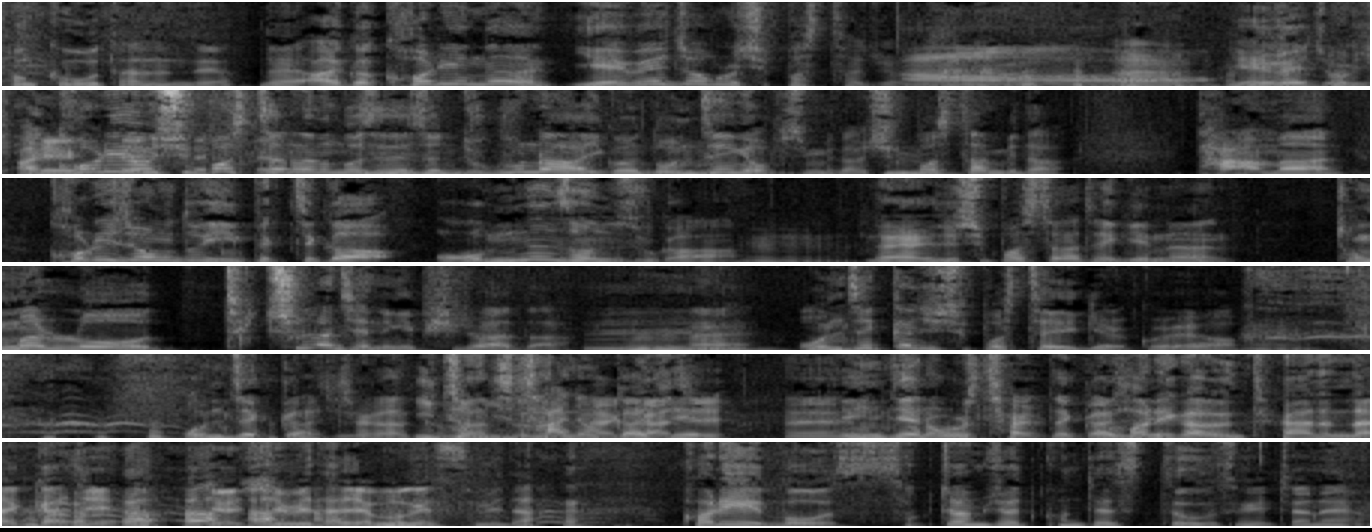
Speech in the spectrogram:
덩크 못 하는데요? 네, 아, 그 커리는 예외적으로 슈퍼스타죠. 아. 네, 예외적으로. 아, 커리어 슈퍼스타라는 것에 대해서 누구나 이건 논쟁이 없습니다. 슈퍼스타입니다. 다만 커리 정도 임팩트가 없는 선수가 음. 네, 이제 슈퍼스타가 되기는 정말로 특출난 재능이 필요하다. 음. 네, 언제까지 슈퍼스타 얘기할 거예요? 언제까지? 제가 2024년까지 그만두는 날까지. 네. 인디애나 올스타 할 때까지. 커리가 은퇴하는 날까지 열심히 달려보겠습니다. 커리 뭐 석점슛 콘테스트 우승했잖아요.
